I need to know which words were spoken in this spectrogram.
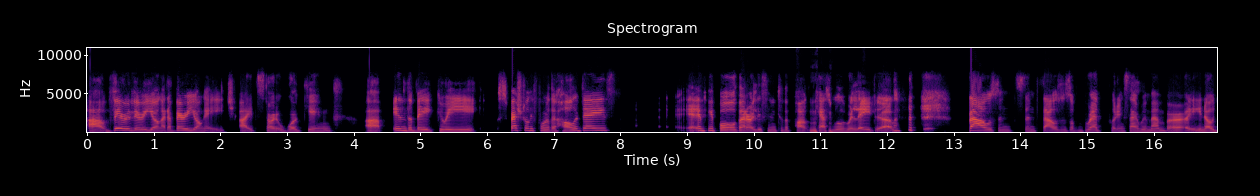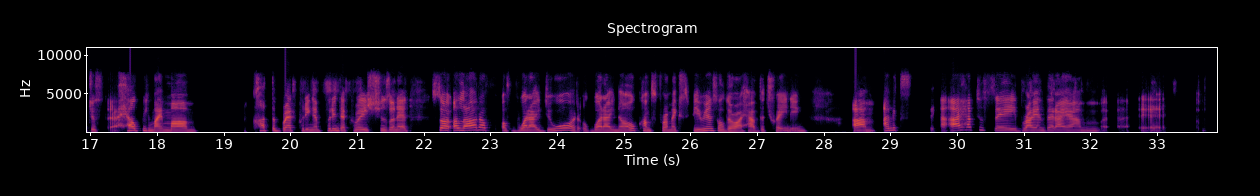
uh, very, very young, at a very young age, I started working uh, in the bakery, especially for the holidays. And people that are listening to the podcast will relate. Uh, thousands and thousands of bread puddings. I remember, you know, just helping my mom cut the bread pudding and putting decorations on it so a lot of, of what I do or what I know comes from experience, although I have the training. Um, I'm ex- I have to say, Brian, that I am uh,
